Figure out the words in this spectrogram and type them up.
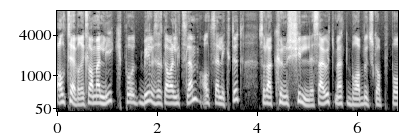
all TV-reklame er lik på bil, hvis jeg skal være litt slem. Alt ser likt ut. Så det kunne skille seg ut med et bra budskap på,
